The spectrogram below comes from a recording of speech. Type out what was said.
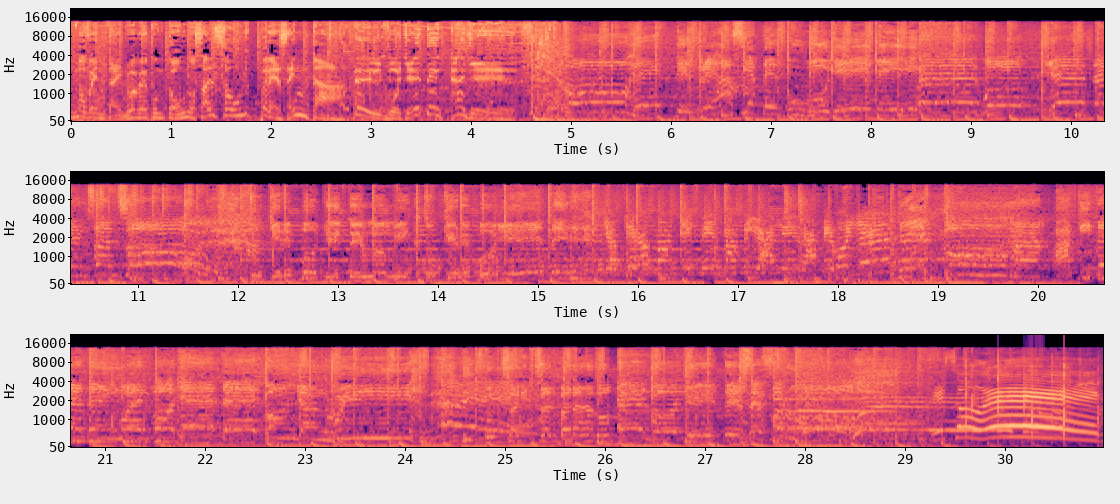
99.1 Sal Soul presenta El Bollete Calle. Coge de 3 a 7 tu bollete. El bollete en Salsón. Tú quieres bollete, mami. Tú quieres bollete. Yo quiero bollete, papi, dale, dame bollete. Pues toma, aquí te tengo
